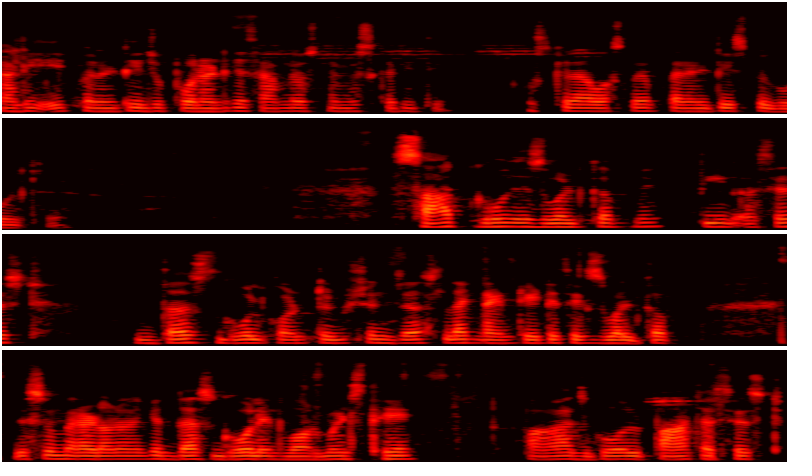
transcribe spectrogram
खाली एक पेनल्टी जो पोलैंड के सामने उसने मिस करी थी, उसके अलावा उसने पेनल्टीज पे गोल किया। सात गोल इस वर्ल्ड कप में, तीन असिस्ट दस goal contribution just like nineteen eighty six world cup जिसमें मैराडोना के दस गोल इन्वॉल्वमेंट्स थे, पाँच गोल पाँच असिस्ट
